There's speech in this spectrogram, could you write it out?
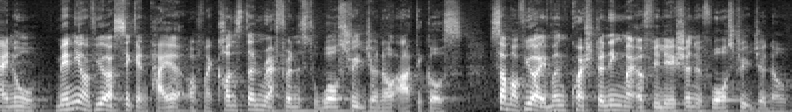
I know, many of you are sick and tired of my constant reference to Wall Street Journal articles. Some of you are even questioning my affiliation with Wall Street Journal.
